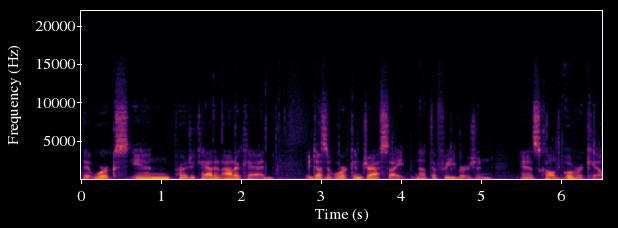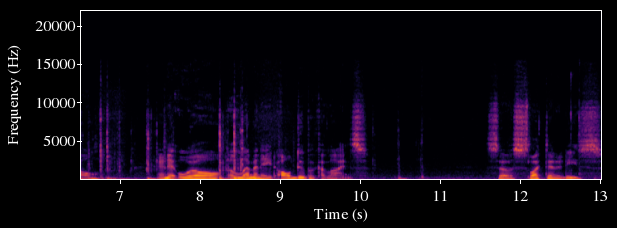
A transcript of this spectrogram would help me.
that works in progeCAD and AutoCAD. It doesn't work in DraftSight, not the free version, and it's called overkill. And it will eliminate all duplicate lines. So select entities.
